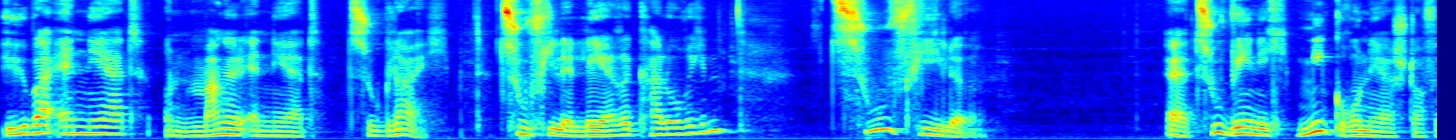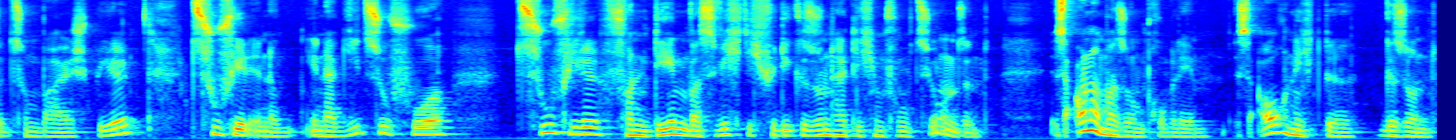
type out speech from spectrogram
überernährt und mangelernährt zugleich. Zu viele leere Kalorien, zu viele, äh, zu wenig Mikronährstoffe zum Beispiel, zu viel Ener Energiezufuhr, zu viel von dem, was wichtig für die gesundheitlichen Funktionen sind. Ist auch nochmal so ein Problem. Ist auch nicht ge gesund.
